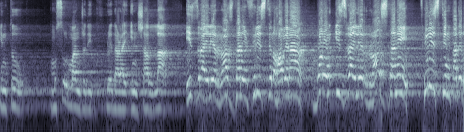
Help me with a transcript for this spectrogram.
কিন্তু মুসলমান যদি ঘুরে দাঁড়ায় ইনশাল্লাহ ইসরায়েলের রাজধানী ফিলিস্তিন হবে না, বরং ইসরায়েলের রাজধানী ফিলিস্তিন তাদের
